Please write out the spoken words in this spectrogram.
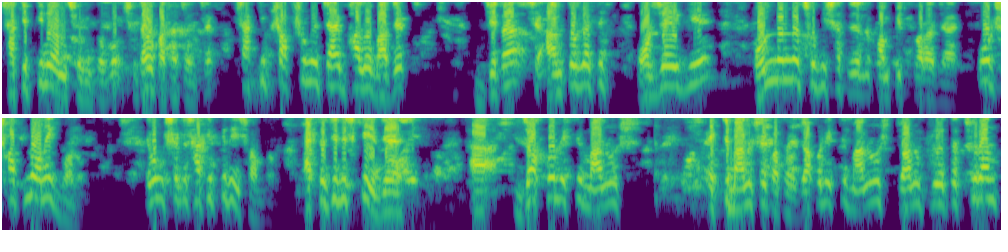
সাকিবকে নিয়ে আমি ছবি করব, সেটাও কথা চলছে। সাকিব সবসময় চায় ভালো বাজেট যেটা সে আন্তর্জাতিক পর্যায়ে গিয়ে অন্যান্য ছবির সাথে যেন কম্পিট করা যায়। ওর স্বপ্ন অনেক বড়, এবং সেটা সাকিবকে দিয়েই সম্ভব। একটা জিনিস কি যে যখন একটি মানুষ, একটি মানুষের কথা যখন একটি মানুষ জনপ্রিয়তা চূড়ান্ত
